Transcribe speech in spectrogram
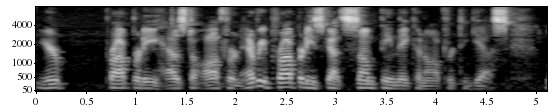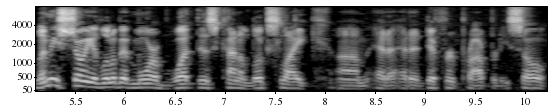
your property has to offer. And every property's got something they can offer to guests. Let me show you a little bit more of what this kind of looks like um, at, a, at a different property. So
